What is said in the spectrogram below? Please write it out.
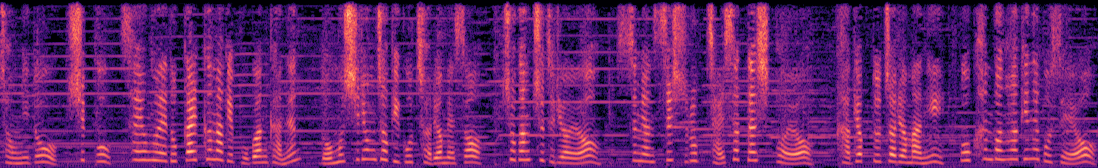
정리도 쉽고 사용 후에도 깔끔하게 보관 가능? 너무 실용적이고 저렴해서 초강추 드려요. 쓰면 쓸수록 잘 샀다 싶어요. 가격도 저렴하니 꼭 한번 확인해 보세요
